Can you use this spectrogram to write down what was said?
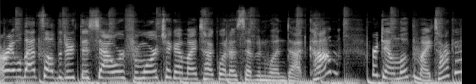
All right, well, that's all the dirt this hour. For more, check out mytalk1071.com or download the MyTalk app.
